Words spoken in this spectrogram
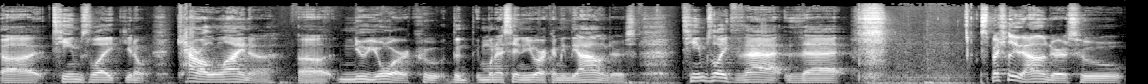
uh, teams like you know Carolina, uh, New York. Who the, when I say New York, I mean the Islanders. Teams like that that especially the Islanders who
